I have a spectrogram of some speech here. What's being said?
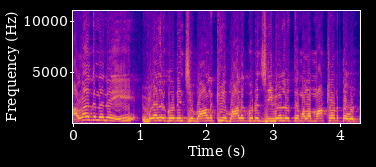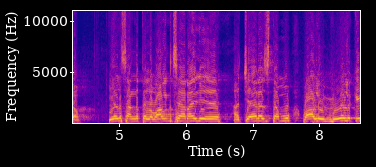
అలాగనే వీళ్ళ గురించి వాళ్ళకి వాళ్ళ గురించి వీళ్ళతో మళ్ళీ మాట్లాడుతూ ఉంటాం. వీళ్ళ సంగతులు వాళ్ళకి చేరా చేరేస్తాము. వాళ్ళు వీళ్ళకి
